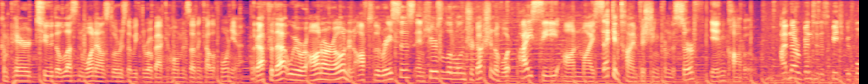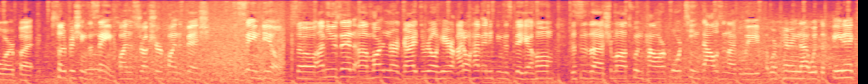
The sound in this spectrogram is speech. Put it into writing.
compared to the less than 1 ounce lures that we throw back at home in Southern California. But after that we were on our own and off to the races and here's a little introduction of what I see on my second time fishing from the surf in Cabo. I've never been to this beach before, but surf fishing's the same. Find the structure, find the fish. It's the same deal. So I'm using uh, Martin, our guide's reel here. I don't have anything this big at home. This is a Shimano Twin Power 14,000, I believe. We're pairing that with the Phenix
